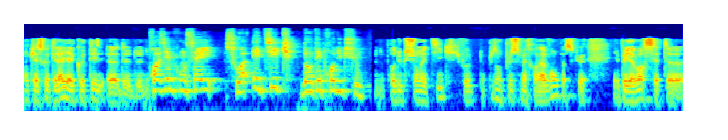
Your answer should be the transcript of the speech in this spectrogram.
Donc à ce côté-là, il y a le côté euh, de, Troisième conseil, sois éthique dans tes productions. De production éthique, il faut de plus en plus se mettre en avant parce que il peut y avoir cette, euh,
